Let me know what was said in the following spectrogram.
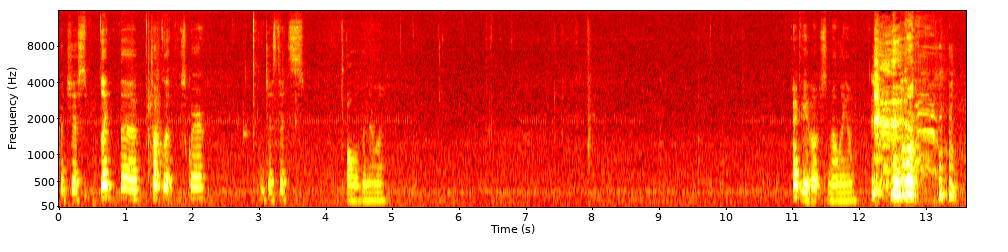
But just like the chocolate square, just it's all vanilla. I gave up smelling them.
